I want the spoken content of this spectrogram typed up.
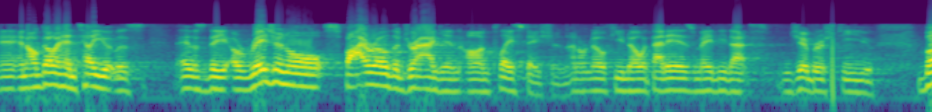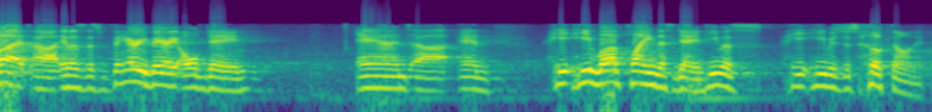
and, and I'll go ahead and tell you it was it was the original Spyro the Dragon on PlayStation. I don't know if you know what that is. Maybe that's gibberish to you. But uh, it was this very, very old game. And, uh, and he, he loved playing this game. He was, he, he was just hooked on it.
